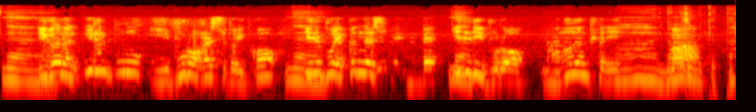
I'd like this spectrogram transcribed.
네. 이거는 1부, 2부로 할 수도 있고 네. 1부에 끝낼 수도 있는데 네. 1, 2부로 나누는 편이 아, 너무 막 재밌겠다.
